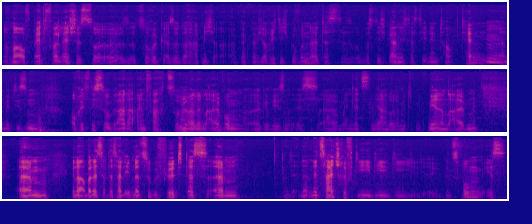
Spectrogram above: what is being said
nochmal auf Bad for Lashes zu, äh, zurück. Also da hat mich, hab, hab ich auch richtig gewundert, dass das wusste ich gar nicht, dass die in den Top Ten Mhm. äh, mit diesem auch jetzt nicht so gerade einfach zu Mhm. hörenden Album äh, gewesen ist ähm, in den letzten Jahren oder mit, mit mehreren Alben. Ähm, genau, aber das, das hat eben dazu geführt, dass ähm, eine Zeitschrift, die, die, die gezwungen ist,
